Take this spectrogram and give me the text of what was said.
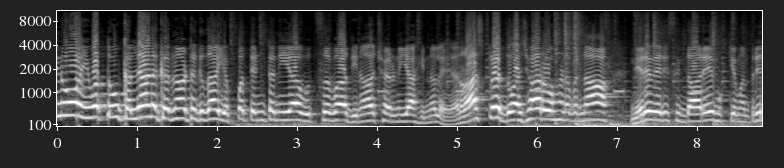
ಇನ್ನು ಇವತ್ತು ಕಲ್ಯಾಣ ಕರ್ನಾಟಕದ ಎಪ್ಪತ್ತೆಂಟನೆಯ ಉತ್ಸವ ದಿನಾಚರಣೆಯ ಹಿನ್ನೆಲೆ ರಾಷ್ಟ್ರ ಧ್ವಜಾರೋಹಣವನ್ನ ನೆರವೇರಿಸಿದ್ದಾರೆ ಮುಖ್ಯಮಂತ್ರಿ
